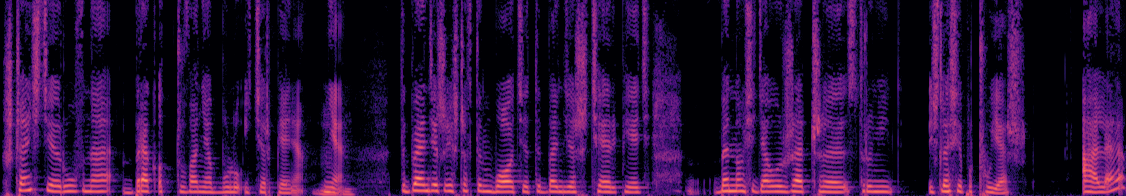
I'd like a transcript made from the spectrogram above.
szczęście równe brak odczuwania bólu i cierpienia. Nie. Mm-hmm ty będziesz jeszcze w tym błocie, ty będziesz cierpieć, będą się działy rzeczy, z którymi źle się poczujesz. Ale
